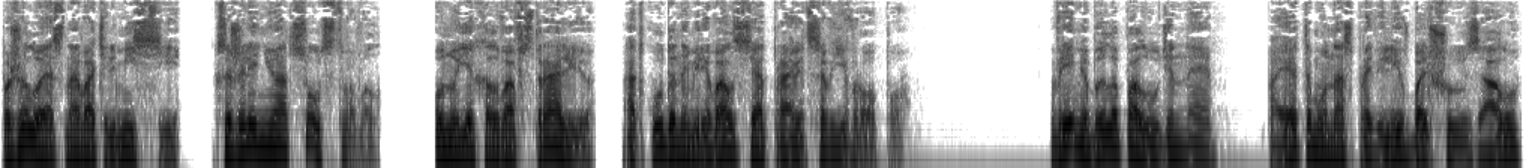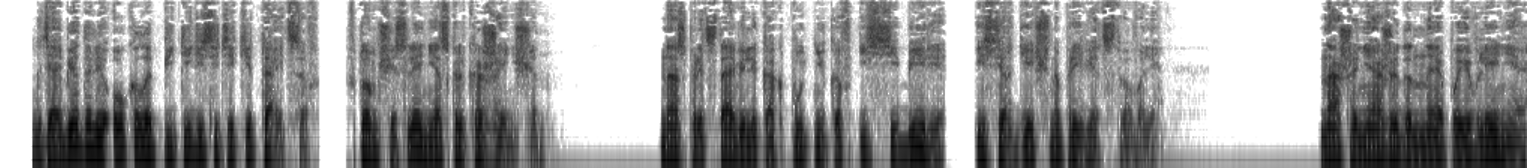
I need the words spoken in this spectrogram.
пожилой основатель миссии, к сожалению, отсутствовал. Он уехал в Австралию, откуда намеревался отправиться в Европу. Время было полуденное, Поэтому нас провели в большую залу, где обедали около 50 китайцев, в том числе несколько женщин. Нас представили как путников из Сибири и сердечно приветствовали. Наше неожиданное появление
